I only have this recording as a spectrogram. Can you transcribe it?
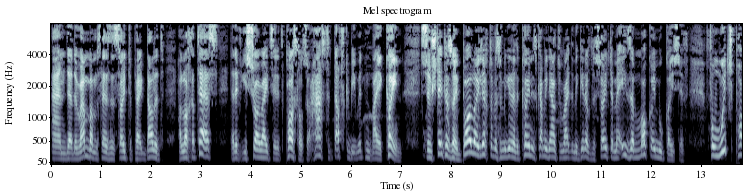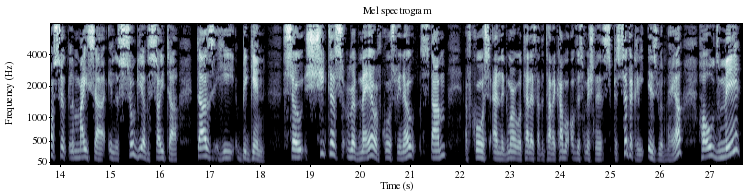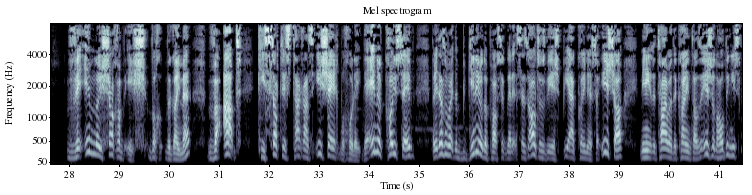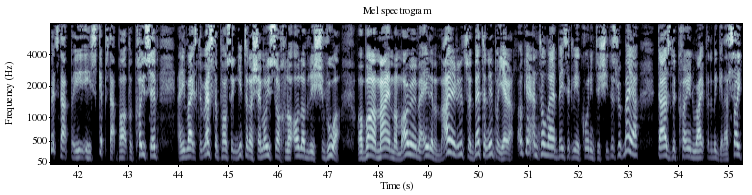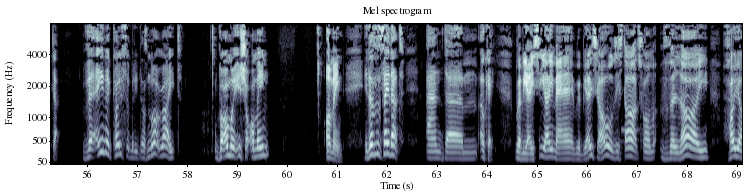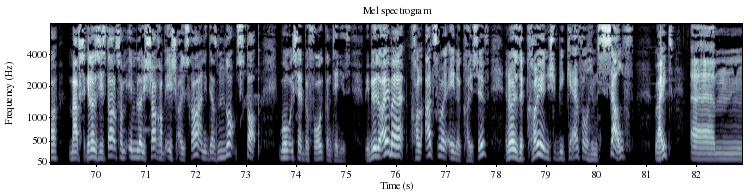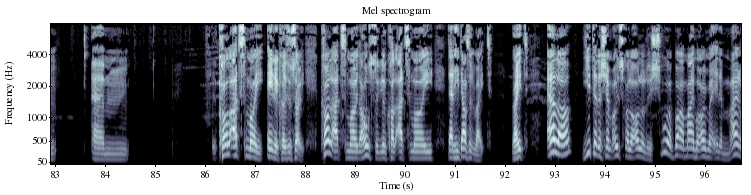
and uh, the Rambam says in Soita Perek Dalit Halachates that if Yisrael writes it, it's possible. So it has to dafka be written by a kohen. So Shteta Zoi, Boloi Lichtavas Megillah, the beginning, of the kohen is coming down to write the beginning of the Soita Me'eza Mokoi Mukoisif. From which posuk Lemaisa in the Sugi of Soita does he begin? So Shitas Reb Meir, of course we know, Stam, of course, and the Gemara will tell us that the Tanakama of this Mishnah specifically is Reb Meir, holds me ve'im lo shochav ish v'goyme va'at kisotis tachas isheich b'chulei. The ain't a kosev, but he doesn't write the beginning of the pasuk that it says oh, altos v'yishbia koines isha, meaning at the time of the kohen tells the isha the whole thing. He splits that, he, he skips that part for kosev, and he writes the rest of the pasuk yitar Hashem oisoch la'olav l'shvua or ba ma'im ha'marim ha'elev ha'mayim litzvah better limpa yerach. Okay, until then, basically, according to Shitas Rebbeya, does the kohen write for the Megillah Saita. Ve'ena kosa, but he does not write v'omer isha omein omein. He doesn't say that. And um, okay, Rabbi Yossi Omer, Rabbi Yossi holds. He starts from v'loi hoya mafsik. In he starts from imloi shachav ish oischa, and he does not stop what we said before. He continues. Rabbi Omer kol atzmo ena kosev. In other words, the kohen should be careful himself, right? Um, um, Kol atzmoi, ena sorry. Kol Atzmai, the whole story of kol atzmoi, that he doesn't write. Right? Ella, yitar Hashem l'shvua, ba amayim orma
